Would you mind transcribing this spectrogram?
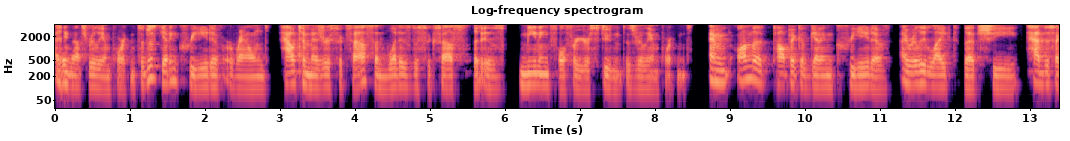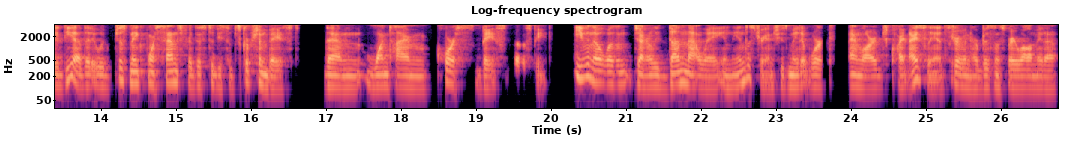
I think that's really important. So just getting creative around how to measure success and what is the success that is meaningful for your student is really important. And on the topic of getting creative, I really liked that she had this idea that it would just make more sense for this to be subscription based than one time course based, so to speak even though it wasn't generally done that way in the industry. And she's made it work by and large quite nicely. And it's driven her business very well and made a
